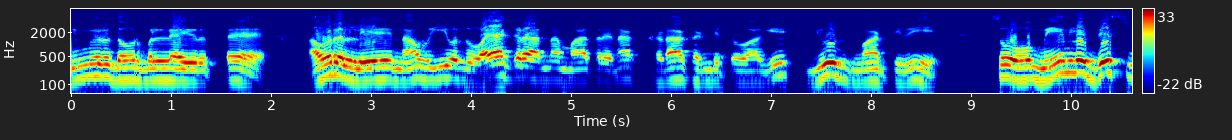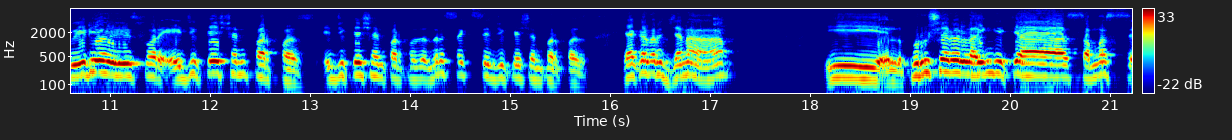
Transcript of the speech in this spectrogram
ನಿಮ್ಮಿರು ದೌರ್ಬಲ್ಯ ಇರುತ್ತೆ. ಅವರಲ್ಲಿ ನಾವು ಈ ಒಂದು ವಯಾಗ್ರ ಅನ್ನ ಮಾತ್ರೆನ ಖಡಾಖಂಡಿತವಾಗಿ ಯೂಸ್ ಮಾಡ್ತೀವಿ. So mainly this video is for education purpose education purpose ಅಂದ್ರೆ ಸೆಕ್ಸ್ ಎಜುಕೇಶನ್ ಪರ್ಪಸ್ ಯಾಕಂದ್ರೆ ಜನ ಈ ಪುರುಷರ ಲೈಂಗಿಕ ಸಮಸ್ಯೆ,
